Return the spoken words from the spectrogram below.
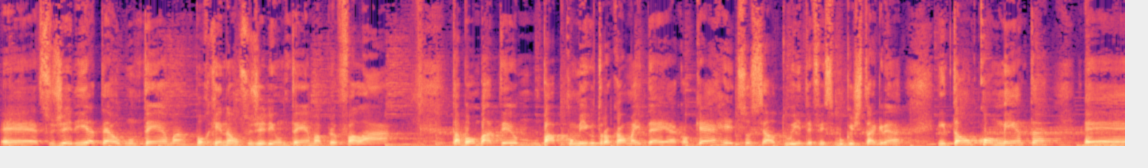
é, sugerir até algum tema, porque não sugerir um tema para eu falar tá bom? Bater um papo comigo, trocar uma ideia, qualquer rede social, Twitter, Facebook, Instagram. Então comenta, é,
